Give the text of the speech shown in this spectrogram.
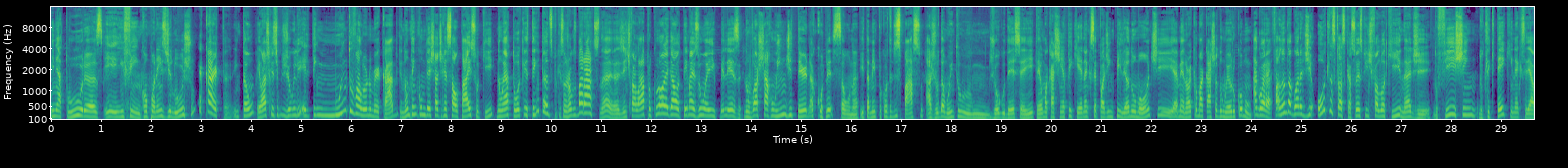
miniaturas e, enfim, componentes de luxo. É carta. Então, eu acho que esse tipo de jogo ele, ele tem muito valor no mercado, que não tem como deixar de ressaltar isso aqui. Não é à toa que tem tantos, porque são jogos baratos, né? A gente vai lá, procura, ó, legal, tem mais um aí, beleza. Não vou achar ruim de ter na coleção, né? E também por conta de espaço, ajuda muito um jogo desse aí ter uma caixinha pequena que você pode ir empilhando um monte e é menor que uma caixa de um euro comum. Agora, falando agora de outras classificações, que a gente falou aqui, né, de do fishing, do click taking, né, que seria a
